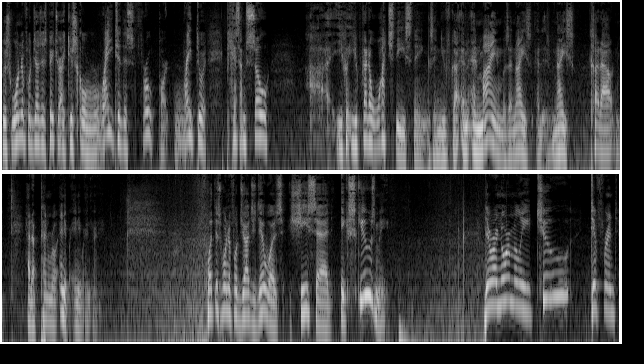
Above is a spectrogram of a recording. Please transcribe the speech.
this wonderful judge's picture, I just go right to this throat part, right through it, because I'm so. Uh, you you've got to watch these things, and you've got and, and mine was a nice a nice cut out and had a pen roll. Anyway, anyway, anyway. What this wonderful judge did was she said, "Excuse me." There are normally two different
